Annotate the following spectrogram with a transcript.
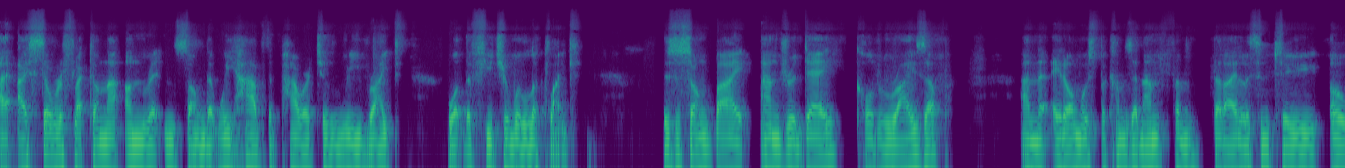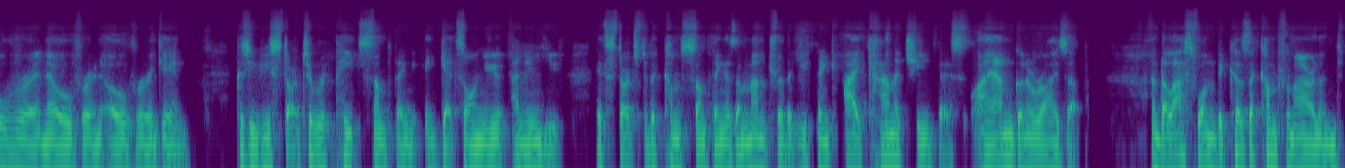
I, I still reflect on that unwritten song that we have the power to rewrite what the future will look like. There's a song by Andra Day called Rise Up. And it almost becomes an anthem that I listen to over and over and over again. Because if you start to repeat something, it gets on you and in you. It starts to become something as a mantra that you think, I can achieve this. I am going to rise up. And the last one, because I come from Ireland,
